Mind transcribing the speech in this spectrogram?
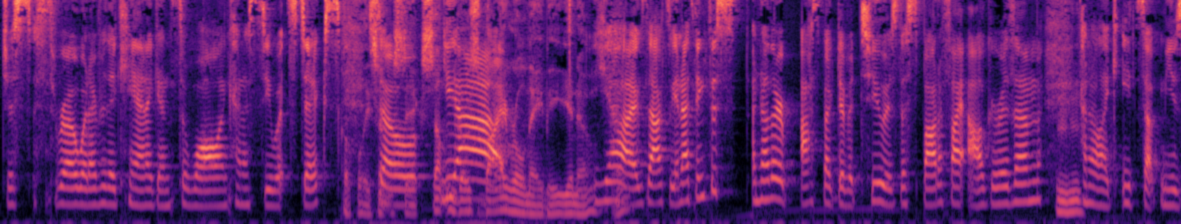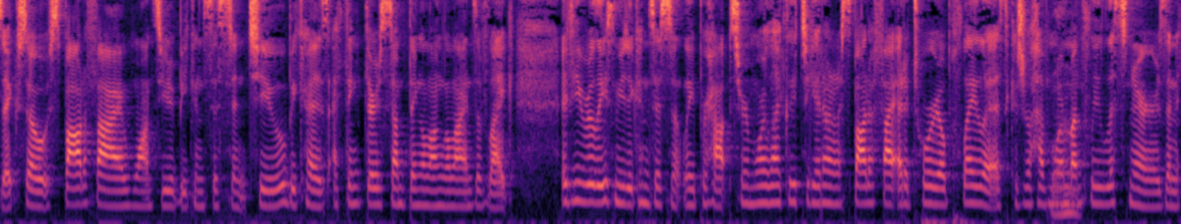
just throw whatever they can against the wall and kind of see what sticks. Hopefully something So, sticks. Something yeah. goes viral, maybe, you know? Yeah, exactly. And I think this another aspect of it too is the Spotify algorithm Mm-hmm. kind of like eats up music. So Spotify wants you to be consistent too because I think there's something along the lines of like if you release music consistently, perhaps you're more likely to get on a Spotify editorial playlist because you'll have more monthly listeners. And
